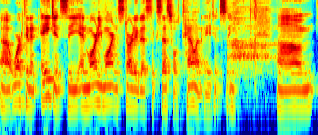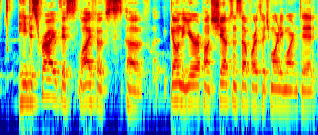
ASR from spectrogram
uh, worked at an agency, and Marty Martin started a successful talent agency. Um, he described this life of, of going to Europe on ships and so forth, which Marty Martin did.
